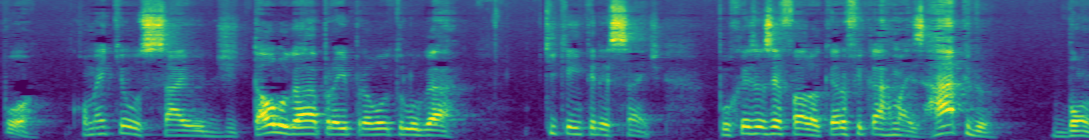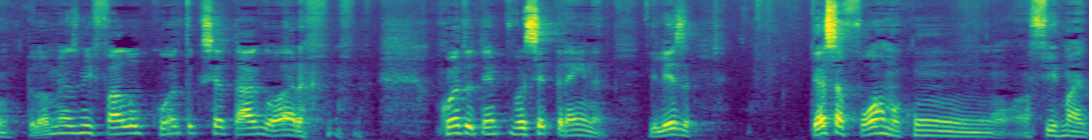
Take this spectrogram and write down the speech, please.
pô, como é que eu saio de tal lugar para ir para outro lugar? O que, que é interessante? Porque se você fala, eu quero ficar mais rápido, bom, pelo menos me fala o quanto que você está agora, quanto tempo você treina, beleza? Dessa forma, com afirma,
